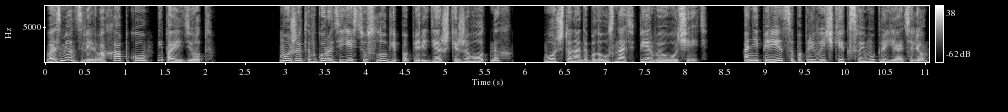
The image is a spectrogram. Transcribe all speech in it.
Возьмет зверя в охапку и пойдет. Может, в городе есть услуги по передержке животных. Вот что надо было узнать в первую очередь, а не переться по привычке к своему приятелю.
